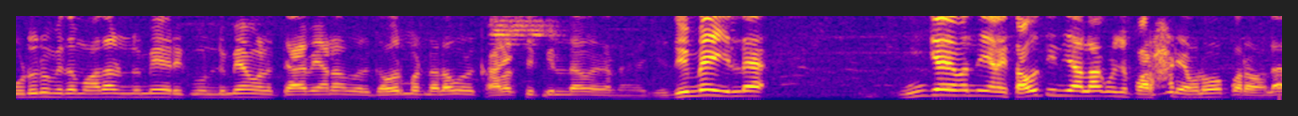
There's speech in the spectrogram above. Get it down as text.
கொடூரம் விதமாக தான் இன்னுமே இருக்குது இன்னுமே அவங்களுக்கு தேவையான ஒரு கவர்மெண்ட்லலாம் ஒரு ஸ்காலர்ஷிப் இல்லை எதுவுமே இல்லை. இங்கே வந்து எனக்கு சவுத் இந்தியாலாம் கொஞ்சம் பரவாயில்ல எவ்வளவோ பரவாயில்ல.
